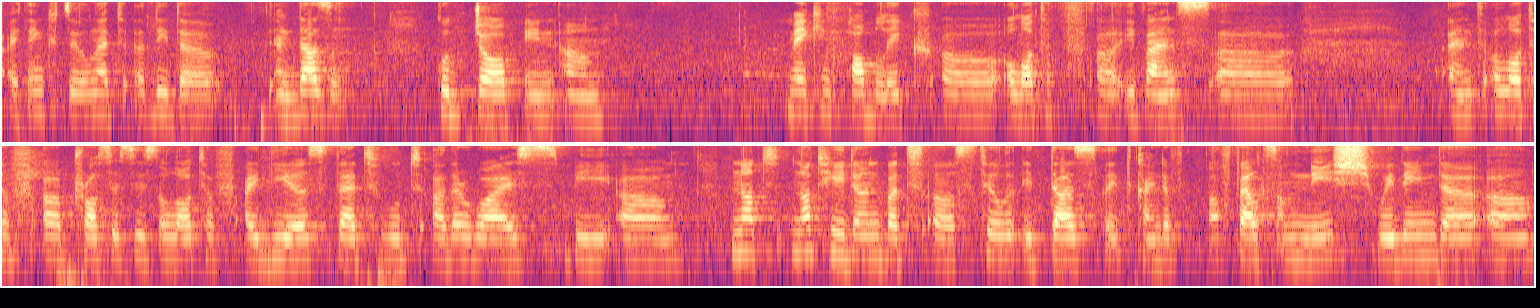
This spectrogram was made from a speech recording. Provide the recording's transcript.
I think CivilNet did a, and does a good job in. Um, making public uh, a lot of uh, events uh, and a lot of uh, processes, a lot of ideas that would otherwise be um, not not hidden, but uh, still it does it kind of uh, felt some niche within the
